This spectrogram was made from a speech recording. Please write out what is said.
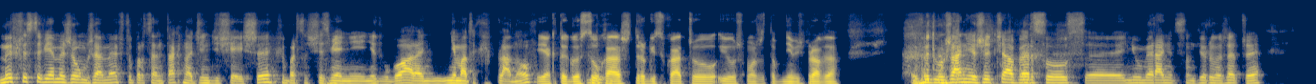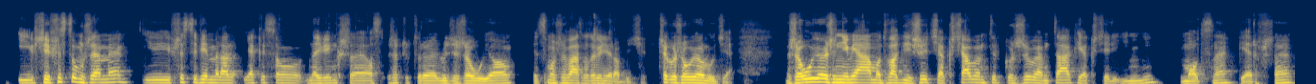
my wszyscy wiemy, że umrzemy w 100% na dzień dzisiejszy, chyba że coś się zmieni niedługo, ale nie ma takich planów. I Jak tego słuchasz, drogi słuchaczu, już może to nie być prawda. Wydłużanie życia versus e, nieumieranie to są dwie różne rzeczy. I wszyscy umrzemy i wszyscy wiemy, jakie są największe rzeczy, które ludzie żałują, więc może warto tego nie robić. Czego żałują ludzie? Żałuję, że nie miałam odwagi żyć jak chciałem, tylko żyłem tak, jak chcieli inni. Mocne, pierwsze.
